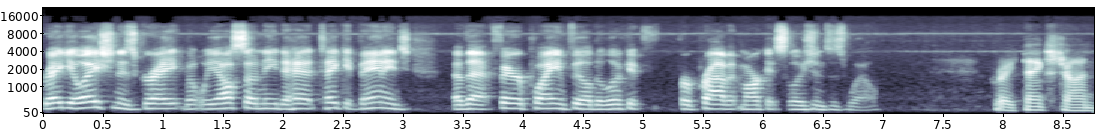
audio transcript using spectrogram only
regulation is great, but we also need to have, take advantage of that fair playing field to look at for private market solutions as well. Great, thanks, John.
